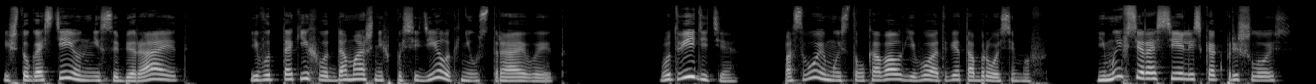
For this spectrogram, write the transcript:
и что гостей он не собирает, и вот таких вот домашних посиделок не устраивает. «Вот видите?» — по-своему истолковал его ответ Абросимов. «И мы все расселись, как пришлось.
